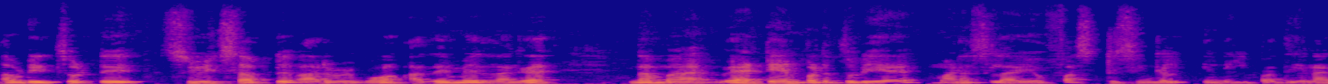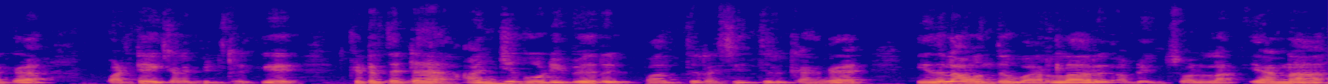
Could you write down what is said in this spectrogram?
அப்படின்னு சொல்லிட்டு ஸ்வீட் சாப்பிட்டு ஆரம்பிப்போம். அதே மாதிரி தாங்க நம்ம வேட்டையன் படத்துடைய மனசுலாயோ ஃபர்ஸ்ட் சிங்கிள் இன்னைக்கு பார்த்தீங்கன்னாக்கா பட்டையை கிளப்பிட்டு இருக்கு. கிட்டத்தட்ட அஞ்சு கோடி பேர் பார்த்து ரசித்திருக்காங்க. இதெல்லாம் வந்து வரலாறு அப்படின்னு சொல்லலாம். ஏன்னா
